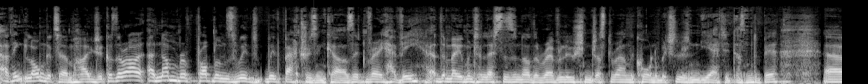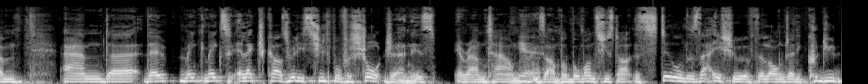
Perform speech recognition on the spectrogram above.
I think longer term hydrogen, because there are a number of problems with, with batteries in cars. They're very heavy at the moment, unless there's another revolution just around the corner, which there isn't yet, it doesn't appear. Um, and uh, they make, makes electric cars really suitable for short journeys around town, Yeah. for example. But once you start, still there's that issue of the long journey. Could you,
